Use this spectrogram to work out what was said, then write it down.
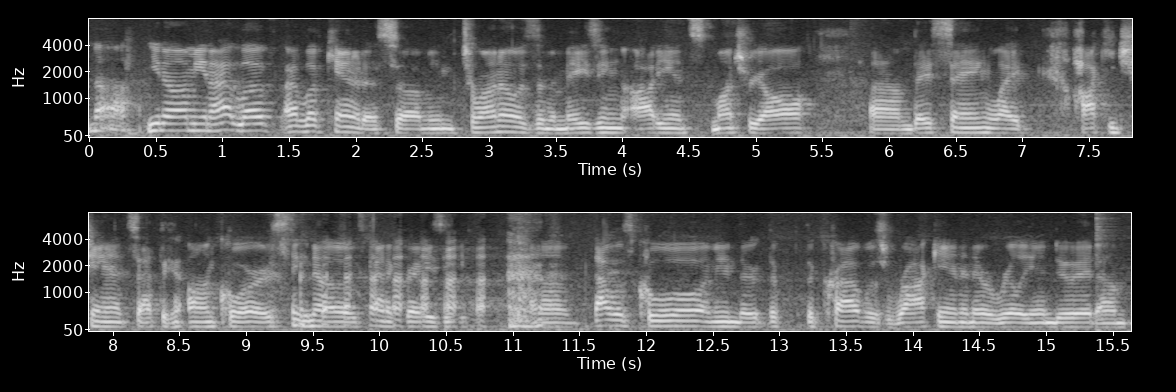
Nah, you know, I mean, I love I love Canada. So I mean, Toronto is an amazing audience. Montreal, um, they sang like hockey chants at the encores. You know, it's kind of crazy. Um, that was cool. I mean, the, the the crowd was rocking and they were really into it. Um,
